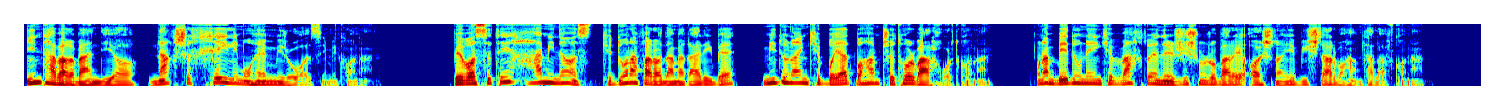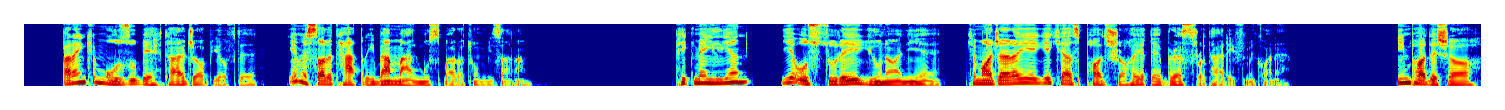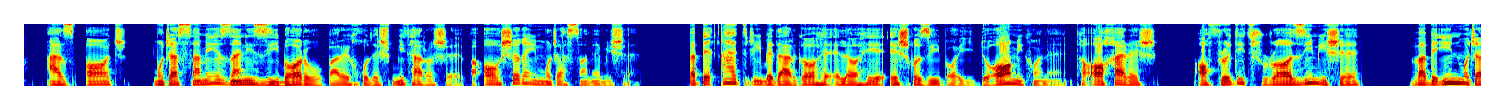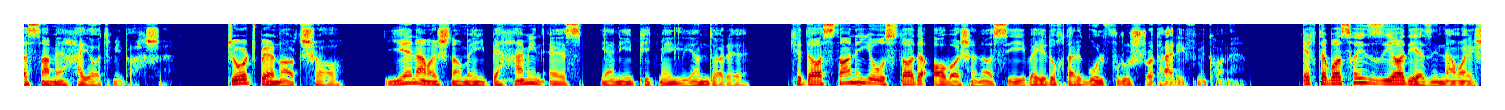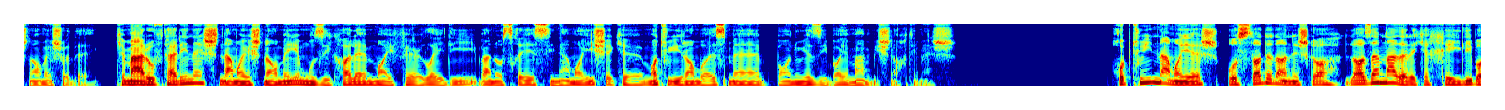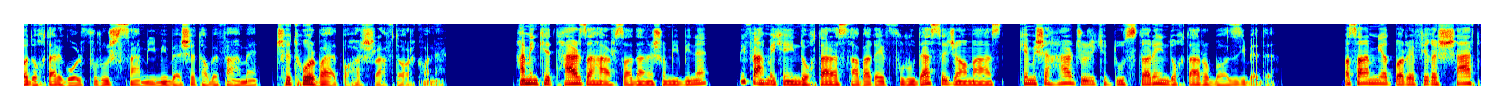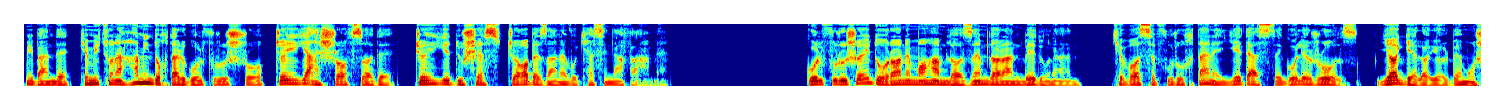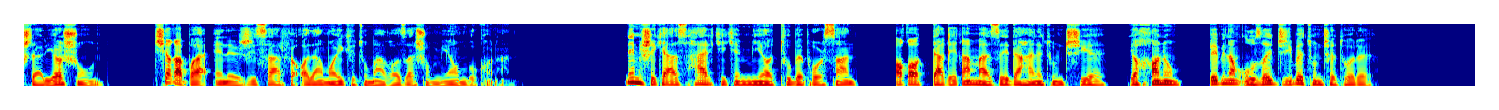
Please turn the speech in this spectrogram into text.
این طبقه بندی ها نقش خیلی مهمی رو بازی می‌کنن. به واسطه همیناست که دو نفر آدم غریبه می‌دونن که باید با هم چطور برخورد کنن اونم بدون اینکه وقت و انرژیشون رو برای آشنایی بیشتر با هم تلف کنن. برای اینکه موضوع بهتر جا بیفته یه مثال تقریبا ملموس براتون می‌زنم. پیگمیلیان یه استوره یونانیه که ماجرای یکی از پادشاههای قبرس رو تعریف می‌کنه. این پادشاه از آج مجسمه زنی زیبا رو برای خودش میتراشه و عاشق این مجسمه میشه و به قدری به درگاه الهه عشق و زیبایی دعا می‌کنه تا آخرش آفرودیت راضی میشه و به این مجسمه حیات میبخشه. جورج برنارد شا یه نمایشنامه به همین اسم یعنی پیگمیلیان داره که داستان یه استاد آواشناسی و یه دختر گلفروش رو تعریف می‌کنه. اقتباس های زیادی از این نمایشنامه شده که معروفترینش نمایشنامه موزیکال مای فیر لیدی و نسخه سینماییشه که ما تو ایران با اسم بانوی زیبای من میشناختیمش. خب تو این نمایش استاد دانشگاه لازم نداره که خیلی با دختر گلفروش صمیمی بشه تا بفهمه چطور باید باهاش رفتار کنه. همین که طرز حرف زدنش رو می‌بینه می‌فهمه که این دختر از طبقه فرودست جامعه است که میشه هر جوری که دوست داره این دختر رو بازی بده. مثلا میاد با رفیق شرط میبنده که می‌تونه همین دختر گلفروش رو جای یه اشراف زاده جای یه دوشس جا بزنه و کسی نفهمه. گلفروش های دوران ما هم لازم دارن بدونن که واسه فروختن یه دسته گل روز یا گلایول به مشتریاشون چقدر باید انرژی صرف آدمایی که تو مغازشون میان بکنن. نمیشه که از هر کی که میاد تو بپرسن آقا دقیقا مزه دهنتون چیه؟ یا خانم ببینم اوضاع جیبتون چطوره؟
